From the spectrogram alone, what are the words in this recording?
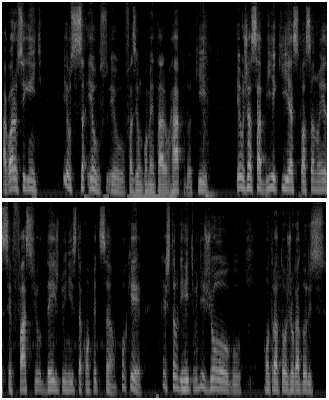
Agora é o seguinte: eu, eu, eu fazer um comentário rápido aqui. Eu já sabia que a situação não ia ser fácil desde o início da competição. Por quê? Questão de ritmo de jogo, contratou jogadores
